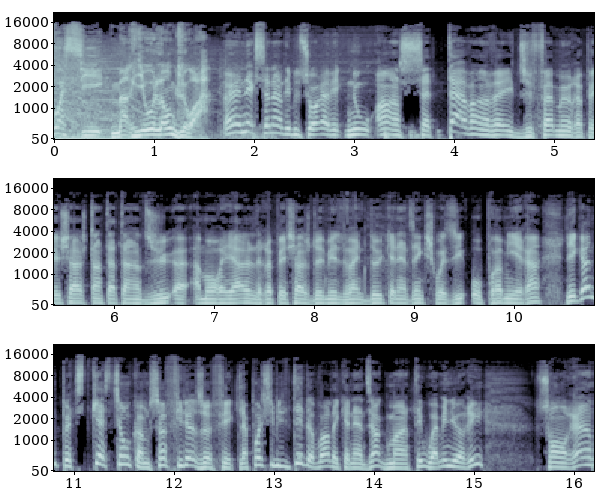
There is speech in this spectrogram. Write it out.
Voici Mario Langlois. Un excellent début de soirée avec nous en cette avant-veille du fameux repêchage tant attendu euh, à Montréal, le repêchage 2022 canadien qui choisit au premier rang. Les gars, une petite question comme ça, philosophique. La possibilité de voir le Canadien augmenter ou améliorer son rang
